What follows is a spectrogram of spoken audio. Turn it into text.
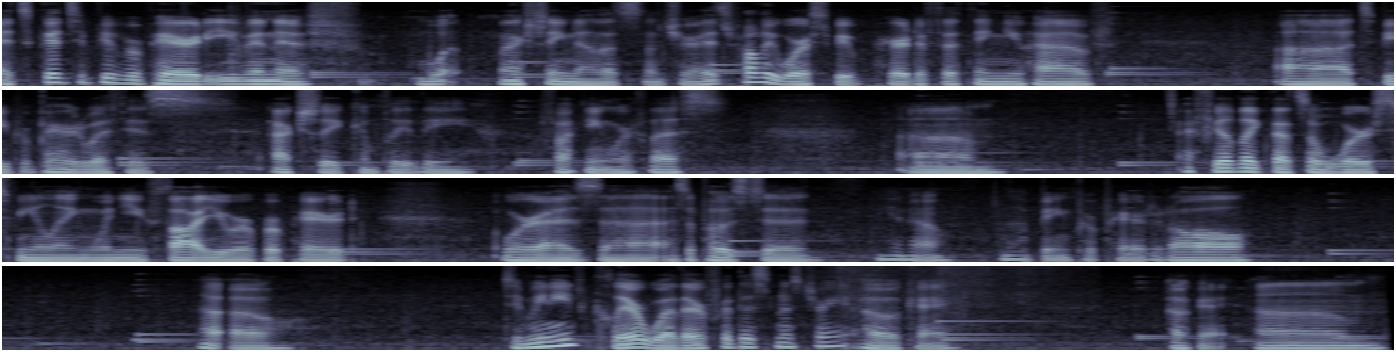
It's good to be prepared even if... What? Actually, no, that's not true. It's probably worse to be prepared if the thing you have uh, to be prepared with is actually completely fucking worthless. Um, I feel like that's a worse feeling when you thought you were prepared, whereas uh, as opposed to, you know, not being prepared at all. Uh-oh. Do we need clear weather for this mystery? Oh, okay. Okay, um...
